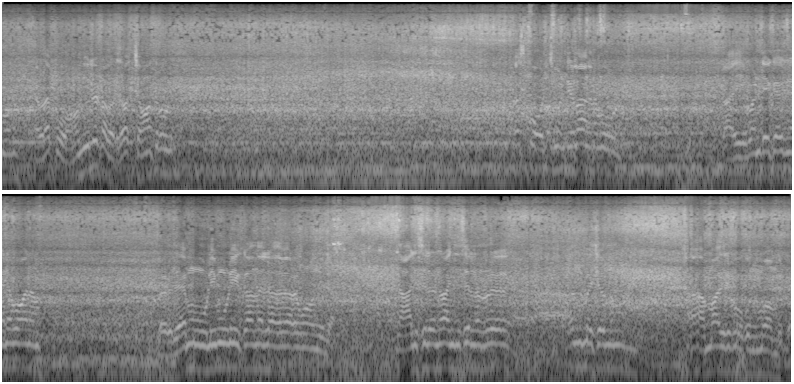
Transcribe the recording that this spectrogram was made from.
പോകണം പോകണമെന്നില്ല കേട്ടോ വെറുതെ ഒച്ച മാത്രമേ ഉള്ളൂ. സ്പോർട്സ് വണ്ടികൾ അങ്ങനെ പോകുന്നു. കൈ വണ്ടിയൊക്കെ ഇങ്ങനെ പോകാനാണ്. വെറുതെ മൂളി മൂളി നിൽക്കാന്നല്ലാതെ വേറെ ഗുണമൊന്നുമില്ല നാല് സിലിണ്ടർ അഞ്ച് സിലിണ്ടർ ഒന്നും വെച്ചൊന്നും അമ്മാതിരി പോക്കൊന്നും പോകാൻ പറ്റില്ല.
